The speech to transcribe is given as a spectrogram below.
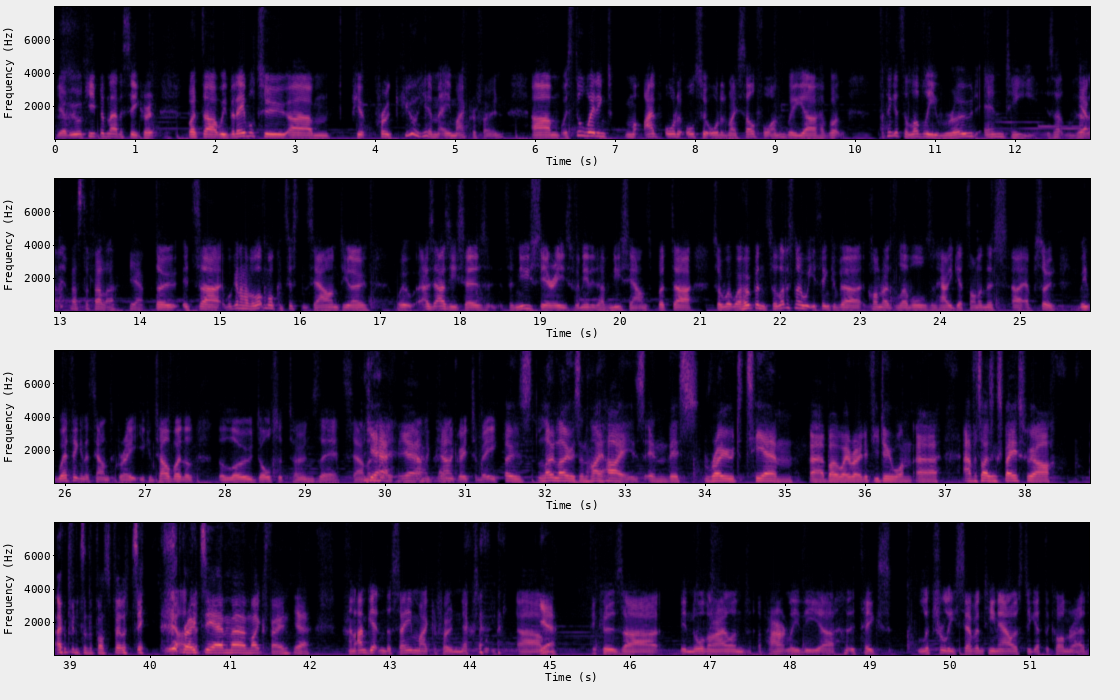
Yeah, we were keeping that a secret, but uh, we've been able to um, procure him a microphone. Um, we're still waiting. To, I've ordered, also ordered myself one. We uh, have got, I think it's a lovely Rode NT. Is that? Is that Yep, name? that's the fella. Yeah. So it's uh, we're gonna have a lot more consistent sound. You know, we, as as he says, it's a new series. We needed to have new sounds, but uh, so we're, we're hoping. So let us know what you think of uh, Konrad's levels and how he gets on in this uh, episode. We, we're thinking it sounds great. You can tell by the the low dulcet tones there. It sounded Yeah, great. yeah, sounded, sounded great to me. Those low lows and high highs in this Rode TM. Uh, by the way, Rode, if you do want uh, advertising space, we are open to the possibility. We are Rode TM uh, microphone. Yeah. And I'm getting the same microphone next week. Um, Yeah. Because uh, in Northern Ireland, apparently the uh, it takes literally 17 hours to get to Konrad,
